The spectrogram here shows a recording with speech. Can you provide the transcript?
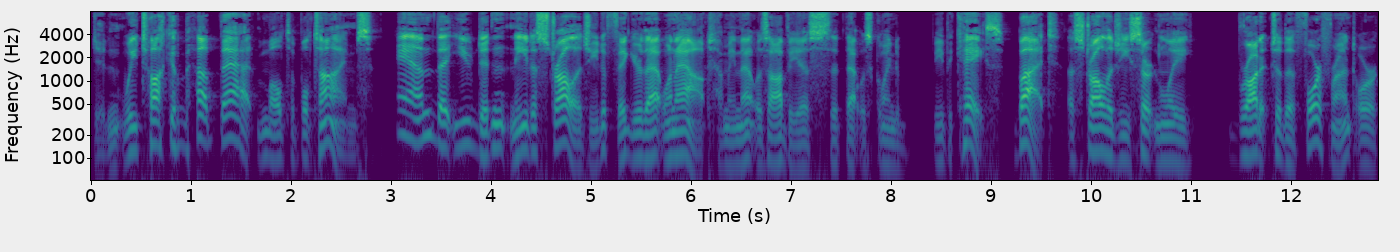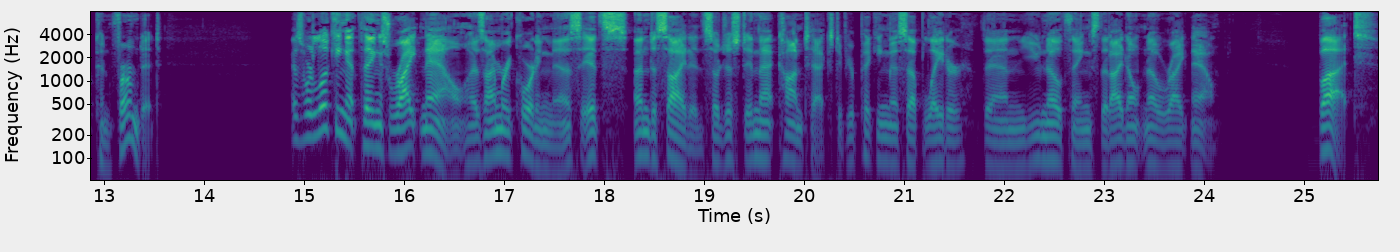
Didn't we talk about that multiple times? and that you didn't need astrology to figure that one out. I mean, that was obvious that that was going to be the case. But astrology certainly brought it to the forefront or confirmed it. As we're looking at things right now, as I'm recording this, it's undecided. So, just in that context, if you're picking this up later, then you know things that I don't know right now. But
